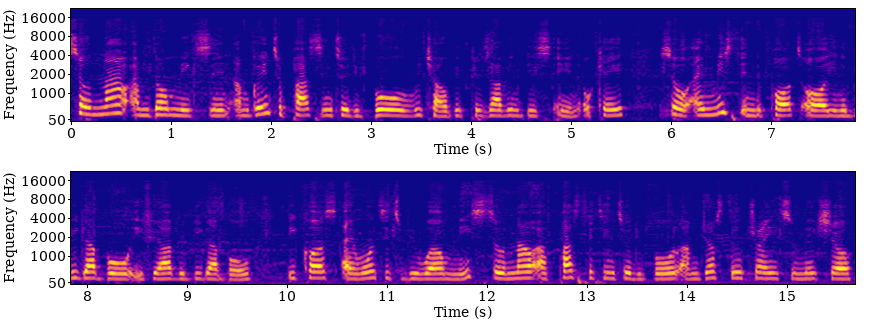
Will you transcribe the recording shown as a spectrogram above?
so now i'm done mixing. I'm going to pass into the bowl which i'll be preserving this in okay? So i mixed in the pot or in a bigger bowl if you have a bigger bowl because i want it to be well mixed. So now i've passed it into the bowl. I'm just still trying to make sure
